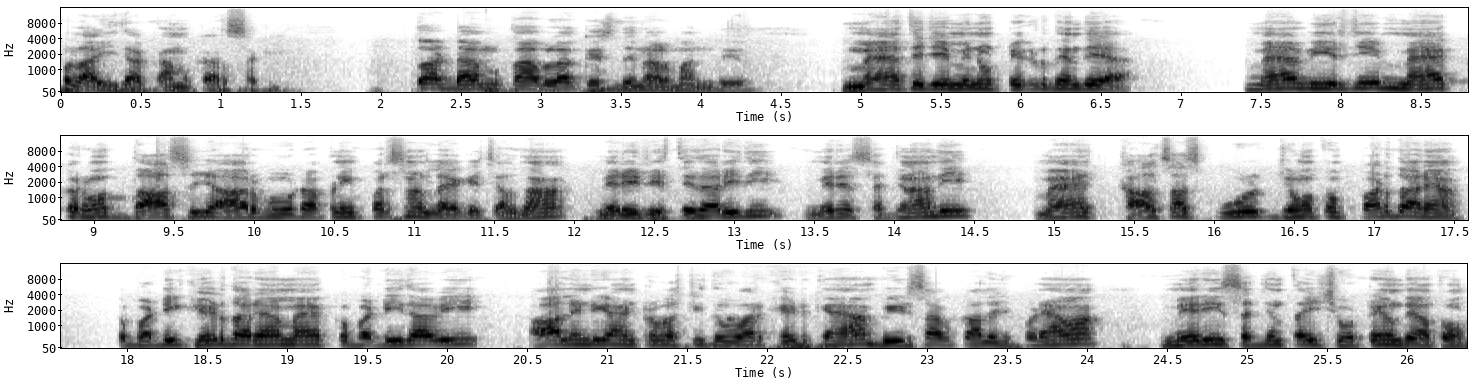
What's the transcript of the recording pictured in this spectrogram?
ਭਲਾਈ ਦਾ ਕੰਮ ਕਰ ਸਕੇ। ਤੁਹਾਡਾ ਮੁਕਾਬਲਾ ਕਿਸ ਦੇ ਨਾਲ ਮੰਨਦੇ ਹੋ? ਮੈਂ ਤੇ ਜੇ ਮੈਨੂੰ ਟਿਕਟ ਦਿੰਦੇ ਆ ਮੈਂ ਵੀਰ ਜੀ ਮੈਂ ਘਰੋਂ 10000 ਵੋਟ ਆਪਣੀ ਪਰਸਨਲ ਲੈ ਕੇ ਚੱਲਦਾ ਮੇਰੀ ਰਿਸ਼ਤੇਦਾਰੀ ਦੀ ਮੇਰੇ ਸੱਜਣਾ ਦੀ। ਮੈਂ ਖਾਲਸਾ ਸਕੂਲ ਜਿਉਂ ਤੋਂ ਪੜ੍ਹਦਾ ਰਿਹਾ ਕਬੱਡੀ ਖੇਡਦਾ ਰਿਹਾ ਮੈਂ ਕਬੱਡੀ ਦਾ ਵੀ ਆਲ ਇੰਡੀਆ ਇੰਟਰਵਰਸਿਟੀ ਦੋ ਵਾਰ ਖੇਡ ਕੇ ਆਇਆ ਬੀੜ ਸਾਹਿਬ ਕਾਲਜ ਪੜ੍ਹਿਆ ਵਾਂ। ਮੇਰੀ ਸੱਜਣਤਾ ਹੀ ਛੋਟੇ ਹੁੰਦਿਆਂ ਤੋਂ।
